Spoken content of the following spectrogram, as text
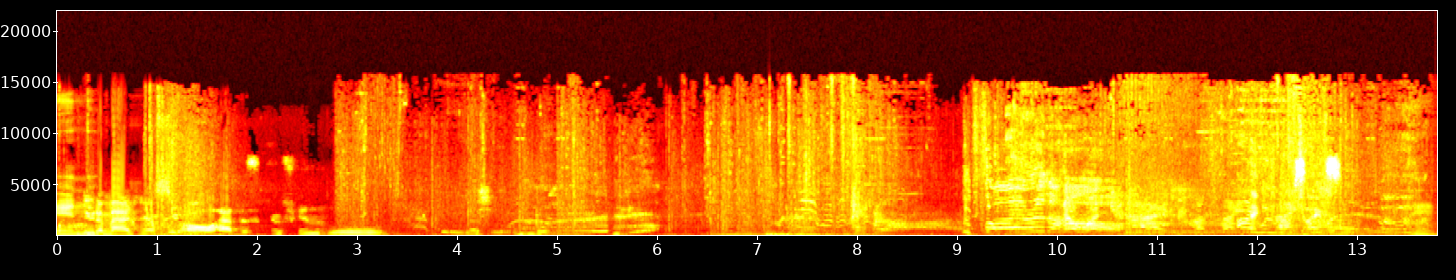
In Dude, imagine if we all had the skin skin. Ooh. That shit. No one can hide from my Thank you for the sights. Mhm.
